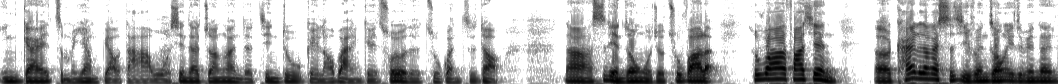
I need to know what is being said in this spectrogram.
应该怎么样表达我现在专案的进度给老板、给所有的主管知道。那四点钟我就出发了，出发发现，呃，开了大概十几分钟，一直边在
